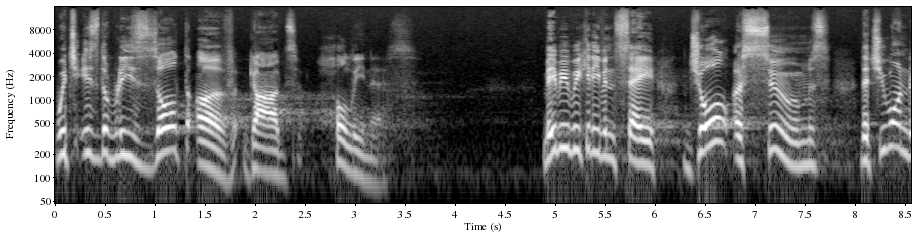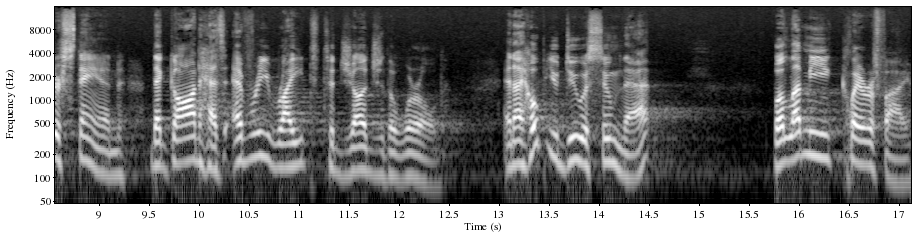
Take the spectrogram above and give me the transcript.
which is the result of God's holiness. Maybe we could even say Joel assumes that you understand that God has every right to judge the world. And I hope you do assume that. But let me clarify.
